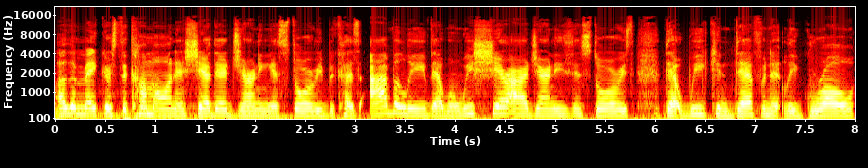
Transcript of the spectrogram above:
other makers to come on and share their journey and story because I believe that when we share our journeys and stories that we can definitely grow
